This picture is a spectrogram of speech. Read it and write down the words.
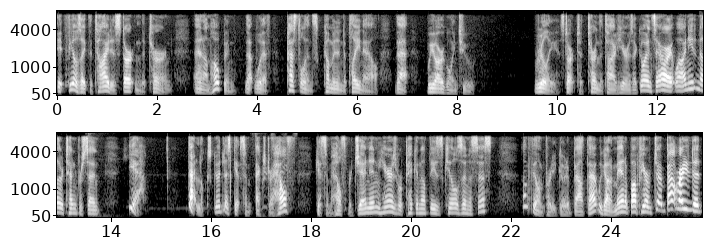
it feels like the tide is starting to turn. And I'm hoping that with pestilence coming into play now, that we are going to really start to turn the tide here as I go ahead and say, all right, well, I need another 10%. Yeah, that looks good. Let's get some extra health. Get some health for Jen in here as we're picking up these kills and assists. I'm feeling pretty good about that. We got a mana buff here about ready to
